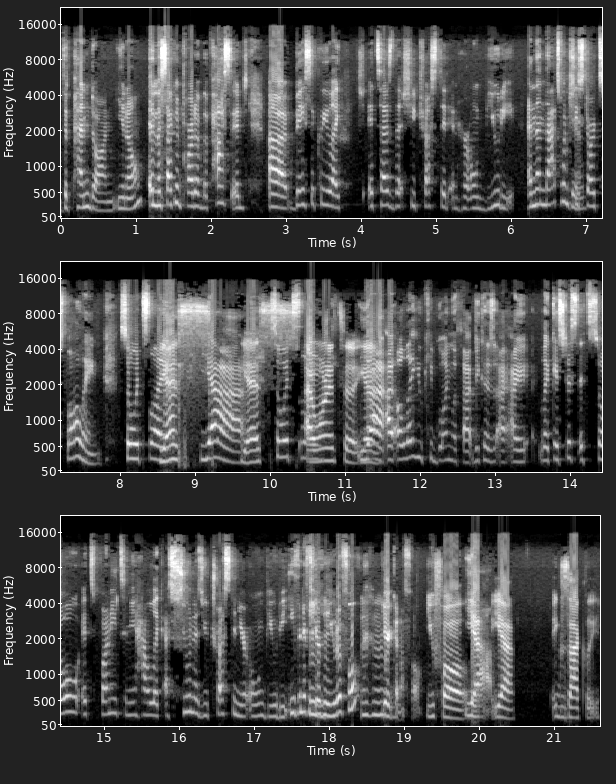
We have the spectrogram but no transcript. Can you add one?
depend on, you know? In the second part of the passage, uh basically like it says that she trusted in her own beauty. And then that's when she starts falling. So it's like Yes. Yeah. Yes. So it's like I wanted to- yeah. I, I'll let you keep going with that because I, I like it's just it's so it's funny to me how like as soon as you trust in your own beauty, even if you're beautiful, you're gonna fall. you fall. Yeah. Yeah. Exactly.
